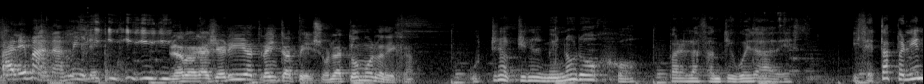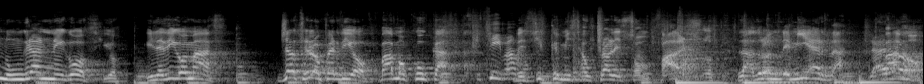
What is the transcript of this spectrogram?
Alemana, mire. Y- y- y- La bagallería, 30 pesos. La tomo o la deja. Usted no tiene el menor ojo para las antigüedades. Y se está perdiendo un gran negocio. Y le digo más, ya se lo perdió. Vamos, Cuca. Sí, vamos. Decir que mis australes son falsos. Ladrón de mierda. Vamos.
